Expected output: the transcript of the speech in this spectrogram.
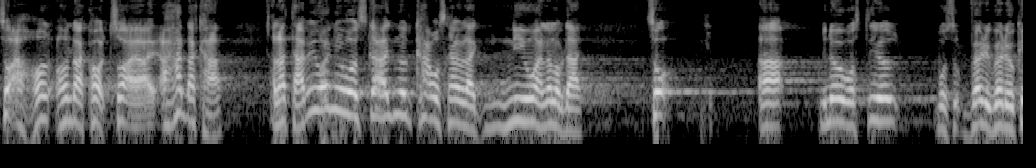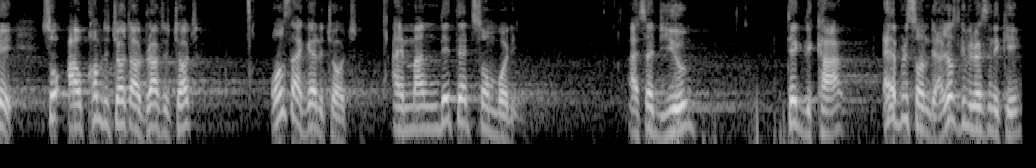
So I Honda Accord. So I, I had that car at that time. When it was you know, the car was kind of like new and all of that. So, uh, you know, it was still was very, very okay. So I'll come to church, I'll drive to church. Once I get to church, I mandated somebody. I said, You take the car every Sunday. I just give the person the key.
